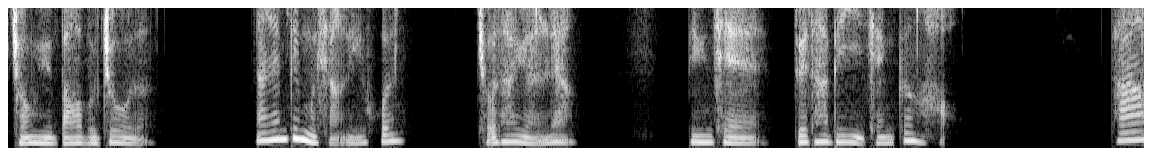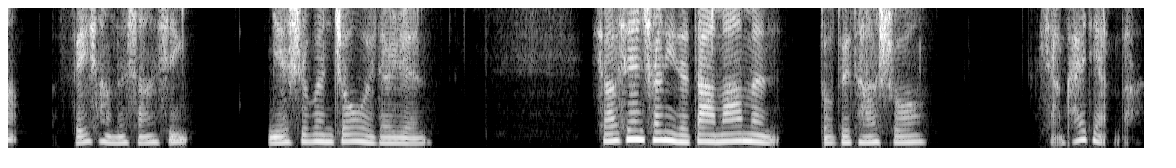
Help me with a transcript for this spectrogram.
终于包不住了。男人并不想离婚，求他原谅，并且对他比以前更好。他。非常的伤心，也是问周围的人。小县城里的大妈们都对他说：“想开点吧，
